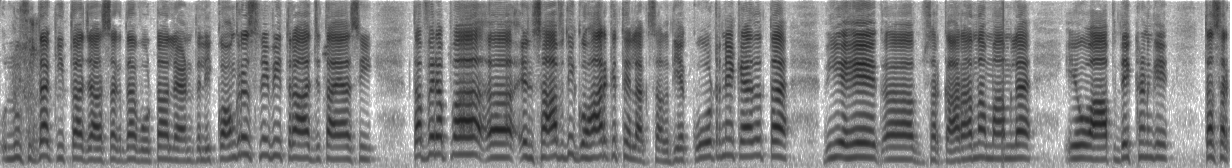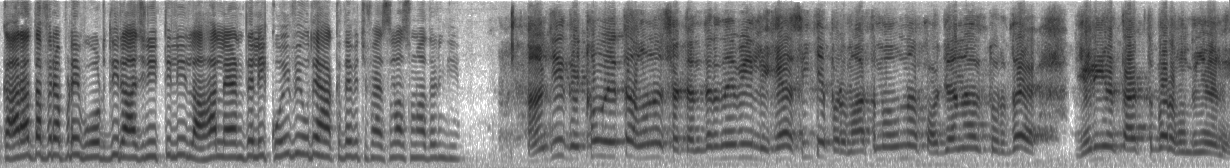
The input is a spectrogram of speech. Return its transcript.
ਉੱਲੂ ਸਿੱਧਾ ਕੀਤਾ ਜਾ ਸਕਦਾ ਵੋਟਾਂ ਲੈਣ ਦੇ ਲਈ। ਕਾਂਗਰਸ ਨੇ ਵੀ ਇਤਰਾਜ਼ ਜਤਾਇਆ ਸੀ। ਤਾਂ ਫਿਰ ਆਪਾਂ ਇਨਸਾਫ ਦੀ ਗੁਹਾਰ ਕਿੱਥੇ ਲੱਗ ਸਕਦੀ ਹੈ? ਕੋਰਟ ਨੇ ਕਹਿ ਦਿੱਤਾ ਵੀ ਇਹ ਸਰਕਾਰਾਂ ਦਾ ਮਾਮਲਾ ਹੈ, ਇਹ ਉਹ ਆਪ ਦੇਖਣਗੇ। ਤਾਂ ਸਰਕਾਰਾਂ ਤਾਂ ਫਿਰ ਆਪਣੇ ਵੋਟ ਦੀ ਰਾਜਨੀਤੀ ਲਈ ਲਾਹਾ ਲੈਣ ਦੇ ਲਈ ਕੋਈ ਵੀ ਉਹਦੇ ਹੱਕ ਦੇ ਵਿੱਚ ਫੈਸਲਾ ਸੁਣਾ ਦੇਣਗੀਆਂ। ਹਾਂਜੀ ਦੇਖੋ ਇਹ ਤਾਂ ਹੁਣ ਸਿਕੰਦਰ ਨੇ ਵੀ ਲਿਖਿਆ ਸੀ ਕਿ ਪ੍ਰਮਾਤਮਾ ਉਹਨਾਂ ਫੌਜਾਂ ਨਾਲ ਤੁਰਦਾ ਹੈ ਜਿਹੜੀਆਂ ਤਾਕਤਵਰ ਹੁੰਦੀਆਂ ਨੇ।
